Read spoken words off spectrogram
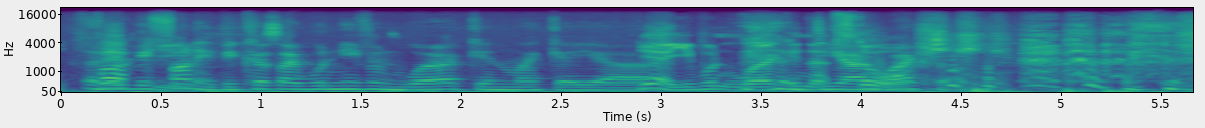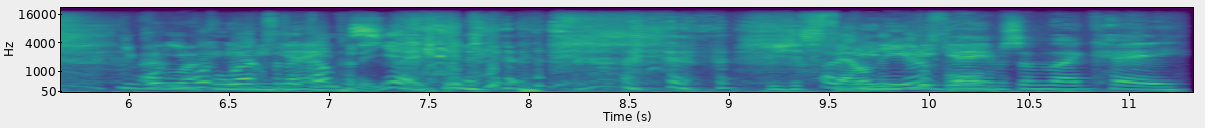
And Fuck it'd be you. funny because I wouldn't even work in like a uh, Yeah, you wouldn't work in that DIY store. you, would, you wouldn't work for the company. Yeah, you just I mean, the uniform. games. I'm like, hey,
